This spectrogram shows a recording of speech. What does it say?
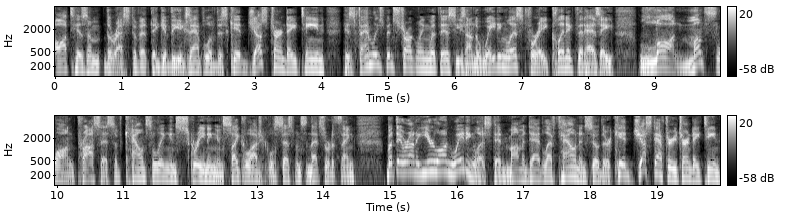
autism, the rest of it. They give the example of this kid just turned 18. His family's been struggling with this. He's on the waiting list for a clinic that has a long, months long process of counseling and screening and psychological assessments and that sort of thing. But they were on a year long waiting list and mom and dad left town. And so their kid, just after he turned 18,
